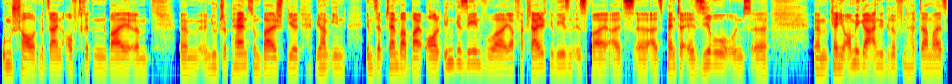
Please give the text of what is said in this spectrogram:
umschaut mit seinen Auftritten bei ähm, ähm, New Japan zum Beispiel. Wir haben ihn im September bei All In gesehen, wo er ja verkleidet gewesen ist bei als äh, als Penta El Zero und äh, ähm, Kenny Omega angegriffen hat damals.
